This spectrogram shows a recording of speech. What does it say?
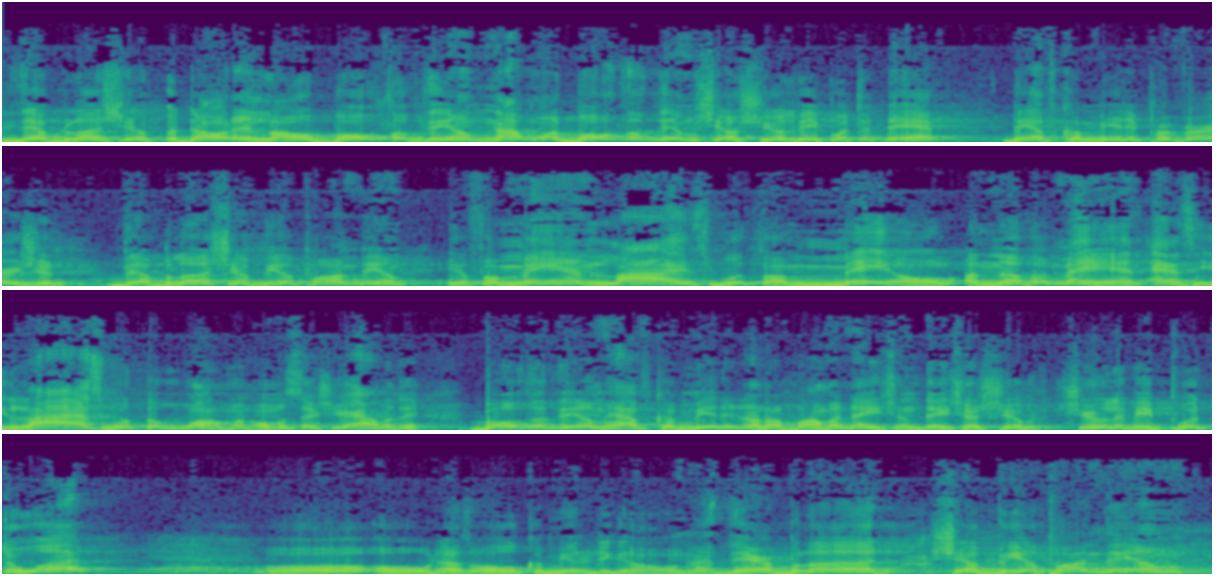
Their blood shall, the daughter-in-law, both of them, not one, both of them shall surely be put to death. They have committed perversion. Their blood shall be upon them. If a man lies with a male, another man, as he lies with a woman, homosexuality, both of them have committed an abomination. They shall surely be put to what? Oh, oh, that's a whole community gone. Their blood shall be upon them.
